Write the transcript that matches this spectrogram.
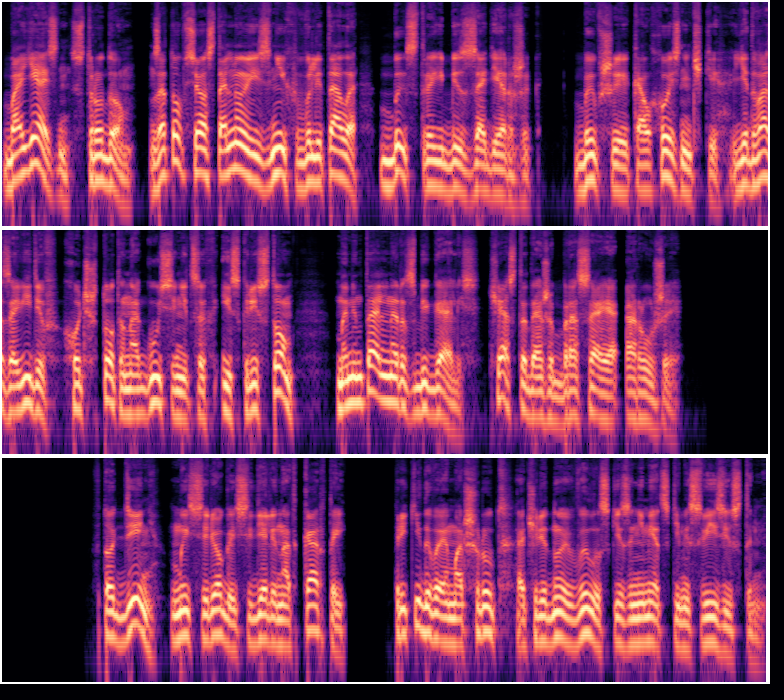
боязнь с трудом. Зато все остальное из них вылетало быстро и без задержек. Бывшие колхознички, едва завидев хоть что-то на гусеницах и с крестом, моментально разбегались, часто даже бросая оружие. В тот день мы с Серегой сидели над картой, прикидывая маршрут очередной вылазки за немецкими связистами.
